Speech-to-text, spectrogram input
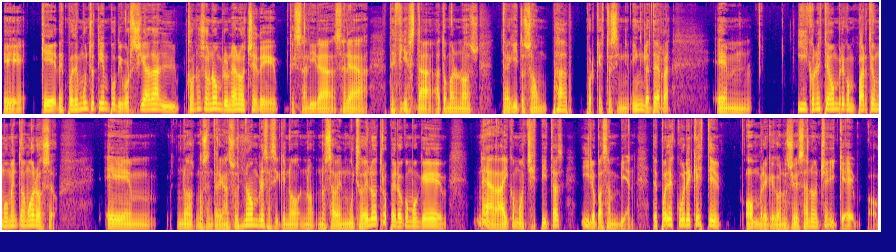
eh, que después de mucho tiempo divorciada, conoce a un hombre una noche de, salir a, sale de fiesta a tomar unos traguitos a un pub, porque esto es en Inglaterra. Em, y con este hombre comparte un momento amoroso. Em, no, se entregan sus nombres, así que no, no, saben mucho del otro, pero como que nada, hay como chispitas y lo pasan bien. Después descubre que este hombre que conoció esa noche y que oh,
